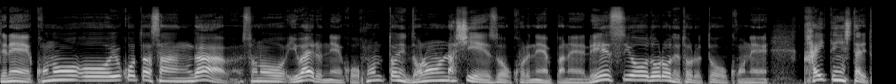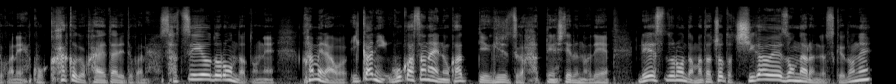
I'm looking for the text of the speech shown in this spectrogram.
でね、この横田さんが、その、いわゆるね、こう、本当にドローンらしい映像、これね、やっぱね、レース用ドローンで撮ると、こうね、回転したりとかね、こう、角度変えたりとかね、撮影用ドローンだとね、カメラをいかに動かさないのかっていう技術が発展してるので、レースドローンとはまたちょっと違う映像になるんですけどね。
